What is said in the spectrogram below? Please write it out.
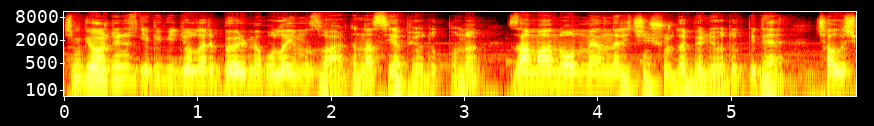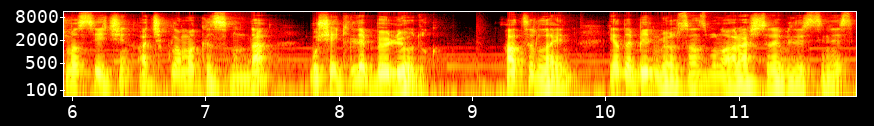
Şimdi gördüğünüz gibi videoları bölme olayımız vardı. Nasıl yapıyorduk bunu? Zamanı olmayanlar için şurada bölüyorduk. Bir de çalışması için açıklama kısmında bu şekilde bölüyorduk. Hatırlayın ya da bilmiyorsanız bunu araştırabilirsiniz.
